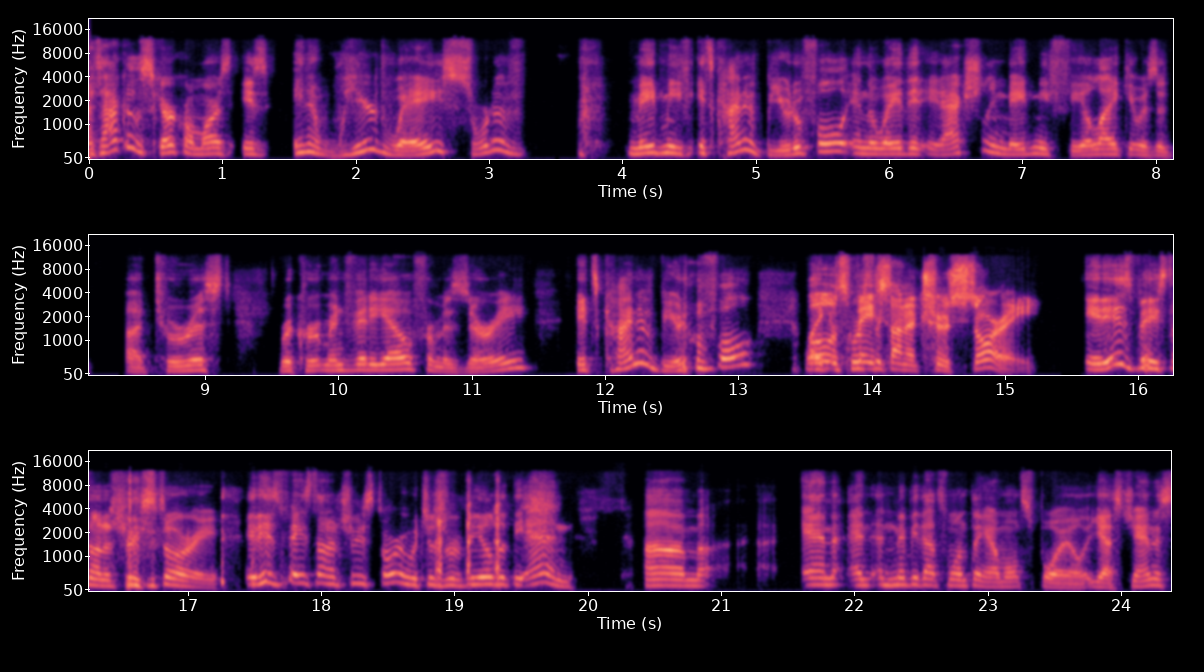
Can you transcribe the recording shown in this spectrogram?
Attack of the Scarecrow on Mars is in a weird way sort of made me it's kind of beautiful in the way that it actually made me feel like it was a, a tourist recruitment video for Missouri. It's kind of beautiful. Well, of it's course, the- based on a true story. it is based on a true story. it is based on a true story, which is revealed at the end. Um, and and and maybe that's one thing I won't spoil. Yes, Janus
